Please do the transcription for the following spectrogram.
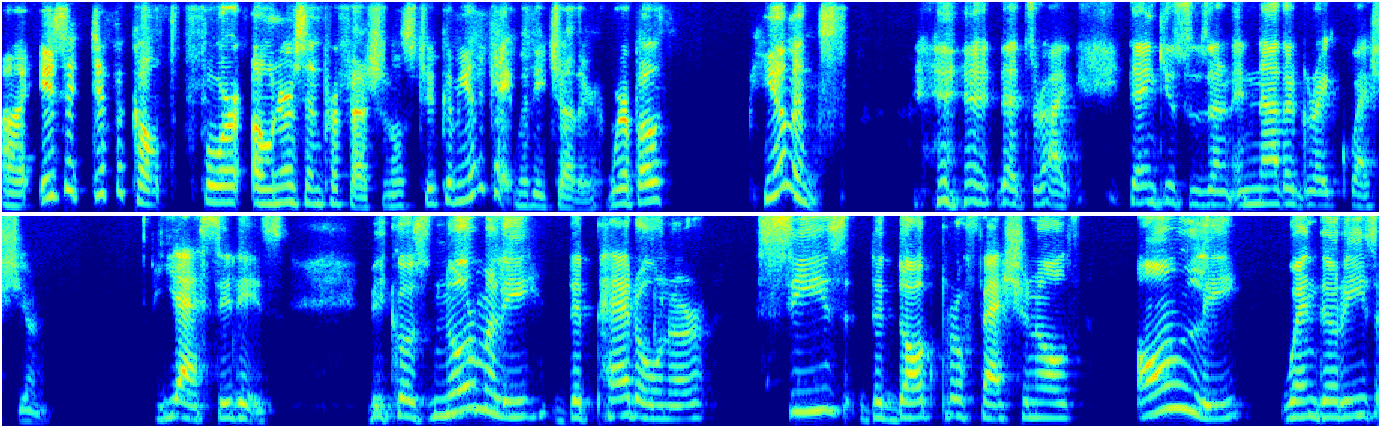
Uh, is it difficult for owners and professionals to communicate with each other? We're both humans. That's right. Thank you, Susan. Another great question. Yes, it is. Because normally the pet owner sees the dog professionals only when there is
